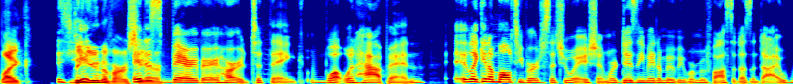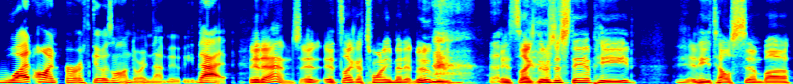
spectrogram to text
like the It- universe It here. is very very hard to think what would happen. Eh, Like in a multiverse situation where Disney made a movie where Mufasa doesn't die. What on earth goes on during that movie? That It ends. It, it's like a 20 minute movie. it's like there's a stampede, and he tells Simba,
